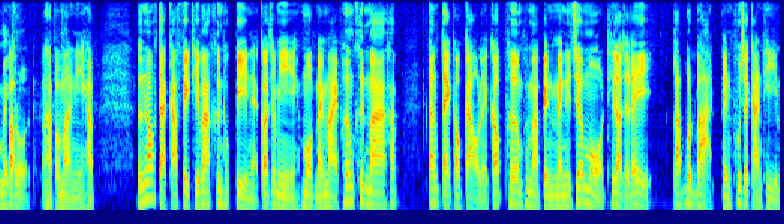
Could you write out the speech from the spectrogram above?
ไม่โกรธอ่าประมาณนี้ครับ แล้วนอกจากกราฟิกที่มากขึ้นทุกปีเนี่ยก็จะมีโหมดใหม่ ๆ เพิ่มขึ้นมาครับ ตั้งแต่เก่าๆเลยก็เพิ่มขึ้นมาเป็น Manager Mode ที่เราจะได้รับบทบาทเป็นผู้จัดการทีม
